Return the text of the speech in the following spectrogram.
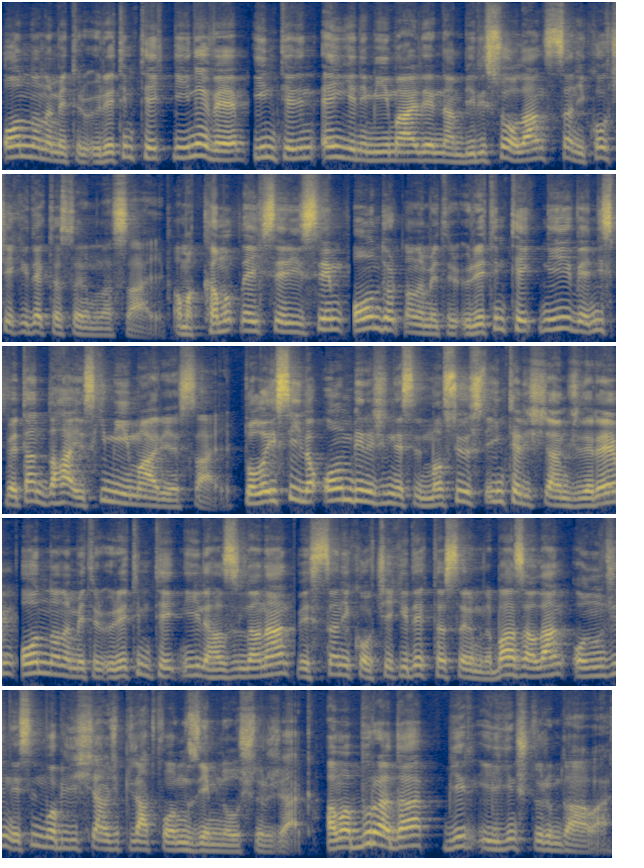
10 nanometre üretim tekniğine ve Intel'in en yeni mimarilerinden birisi olan Sunny Cove çekirdek tasarımına sahip. Ama Comet Lake serisi 14 nanometre üretim tekniği ve nispeten daha eski mimariye sahip. Dolayısıyla 11. nesil masaüstü Intel işlemcilere 10 nanometre üretim tekniğiyle hazırlanan ve Sunny Cove çekirdek tasarımını baz alan 10. nesil mobil işlemci platformu zemini oluşturacak. Ama burada bir ilginç durum daha var.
